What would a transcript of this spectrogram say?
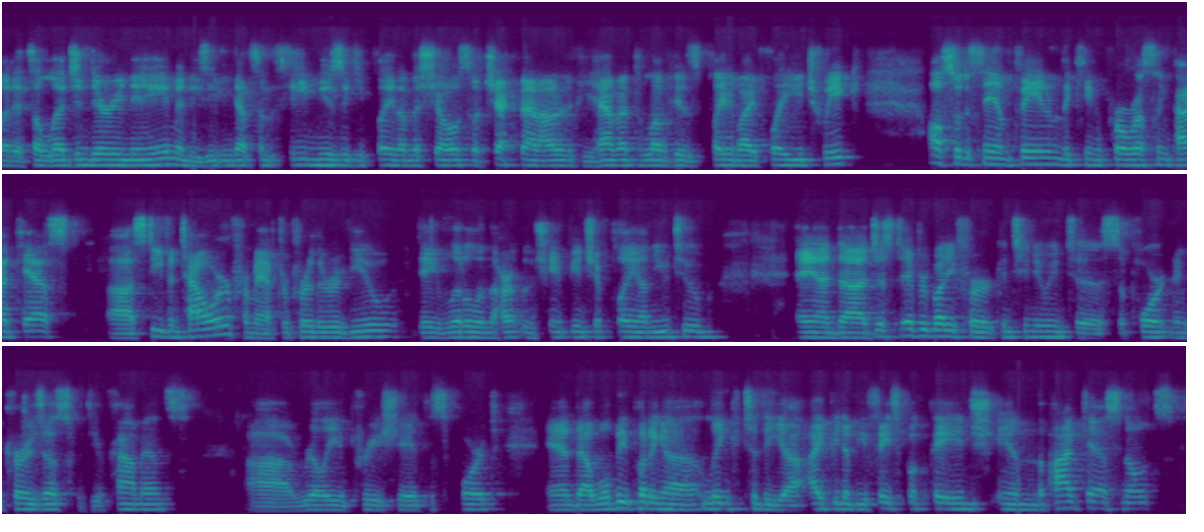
but it's a legendary name, and he's even got some theme music he played on the show. So check that out if you haven't. Love his play by play each week. Also to Sam Fain, the King of Pro Wrestling podcast, uh, Stephen Tower from After Further Review, Dave Little in the Heartland Championship play on YouTube, and uh, just everybody for continuing to support and encourage us with your comments. Uh, really appreciate the support. And uh, we'll be putting a link to the uh, IPW Facebook page in the podcast notes.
